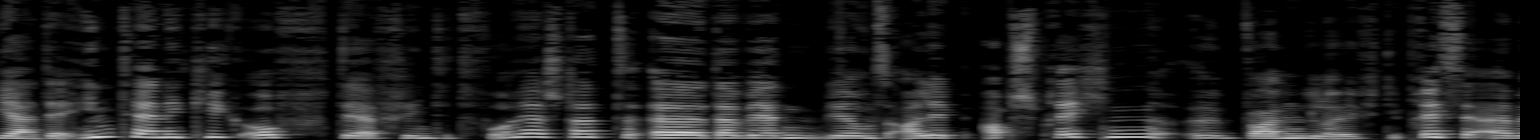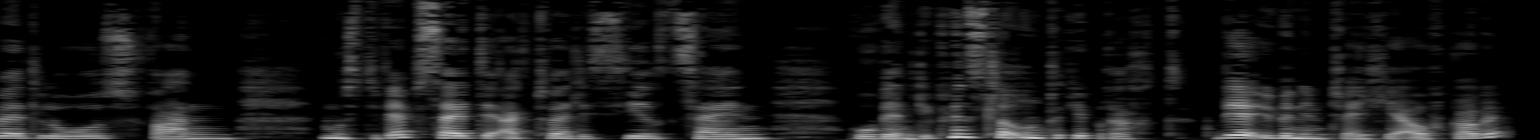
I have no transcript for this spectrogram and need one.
Ja, der interne Kick-Off, der findet vorher statt. Äh, da werden wir uns alle absprechen, äh, wann läuft die Pressearbeit los, wann muss die Webseite aktualisiert sein, wo werden die Künstler untergebracht, wer übernimmt welche Aufgabe.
